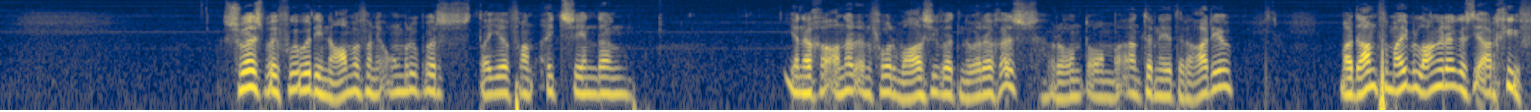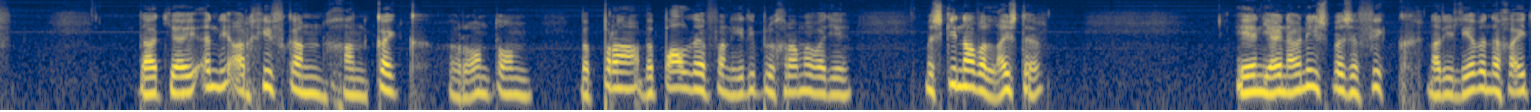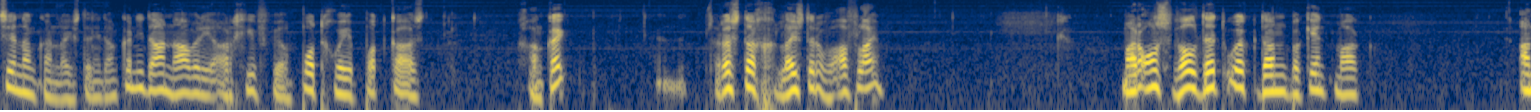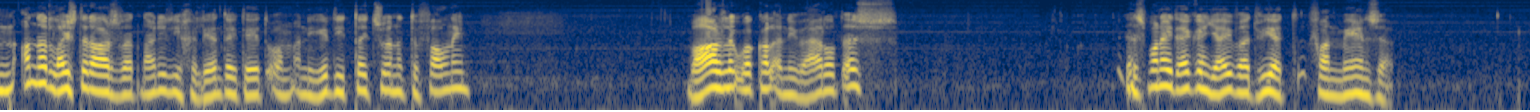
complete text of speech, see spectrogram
soos bijvoorbeeld die name van die omroepers, tye van uitsending, enige ander informatie wat nodig is rondom internet radio, maar dan vir my belangrijk is die archief, dat jy in die archief kan gaan kyk rondom bepaalde van hierdie programme wat jy miskien nou wil luister en jy nou nie specifiek na die levendige uitsending kan luister nie, dan kan jy daarna by die archief by een potgooie podcast gaan kyk. Rustig luister of aflaai. Maar ons wil dit ook dan bekend maak aan ander luisteraars wat nou nie die geleentheid het om in hierdie tydzone te val neem, waar hulle ook al in die wereld is, is maar net ek en jy wat weet van mense.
